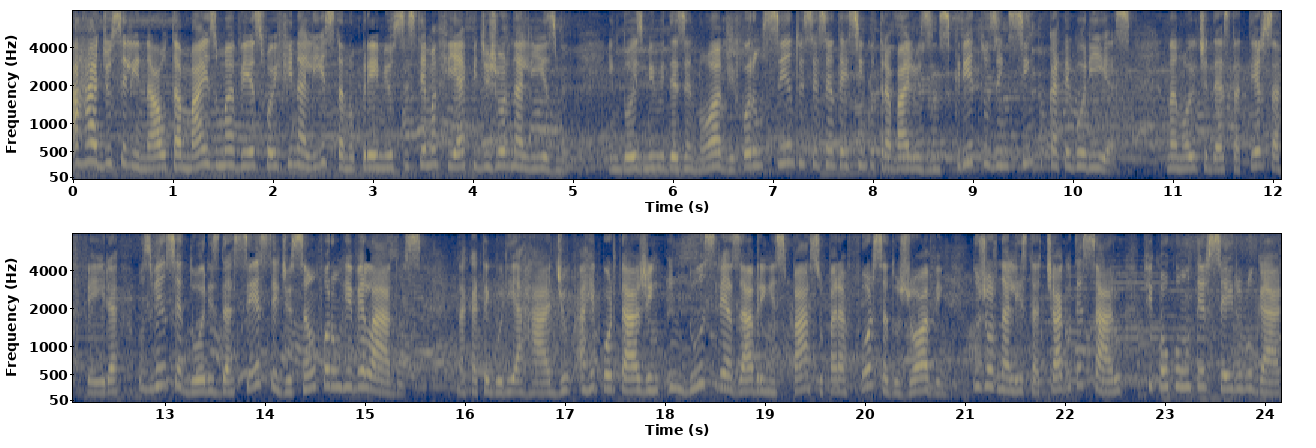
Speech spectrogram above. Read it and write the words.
A Rádio Selinalta mais uma vez foi finalista no prêmio Sistema FIEP de Jornalismo. Em 2019, foram 165 trabalhos inscritos em cinco categorias. Na noite desta terça-feira, os vencedores da sexta edição foram revelados. Na categoria Rádio, a reportagem Indústrias abrem espaço para a força do jovem, do jornalista Tiago Tessaro, ficou com o terceiro lugar.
